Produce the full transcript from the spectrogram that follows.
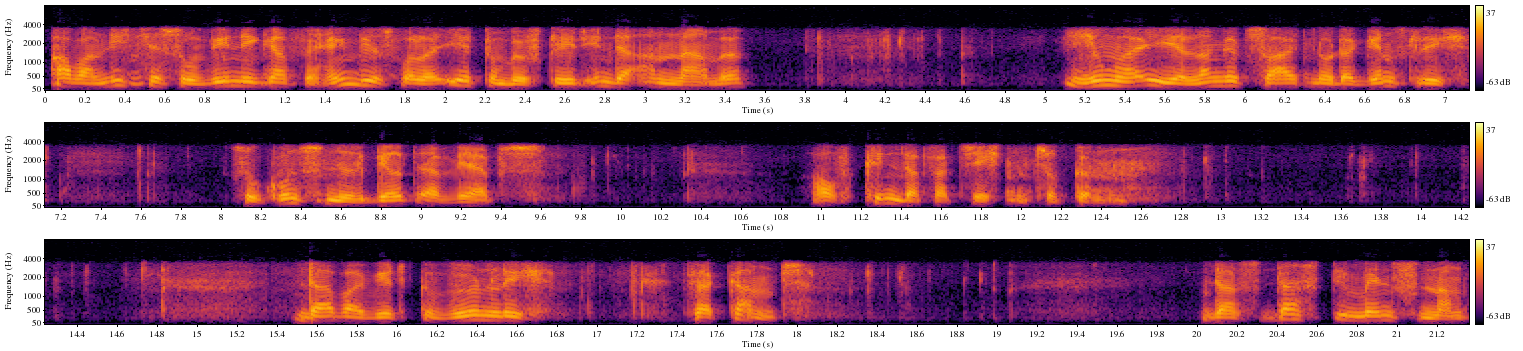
aber nichtsdestoweniger verhängnisvoller Irrtum besteht in der Annahme, junger Ehe lange Zeiten oder gänzlich zugunsten des Gelderwerbs auf Kinder verzichten zu können. Dabei wird gewöhnlich verkannt, dass das die Menschen am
